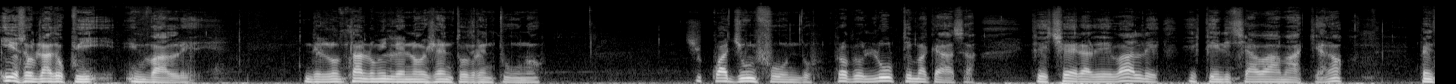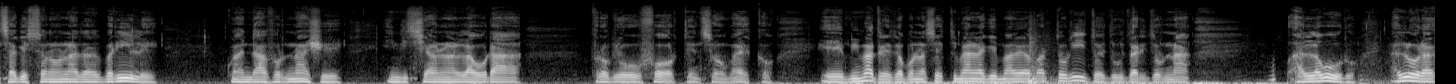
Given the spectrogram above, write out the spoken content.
io sono nato qui in valle nel lontano 1931, qua giù in fondo, proprio l'ultima casa che c'era delle valle e che iniziava la macchia, no? Pensa che sono nato ad aprile, quando a Fornace iniziarono a lavorare proprio forte, insomma, ecco. E mia madre dopo una settimana che mi aveva partorito è dovuta ritornare al lavoro. Allora,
